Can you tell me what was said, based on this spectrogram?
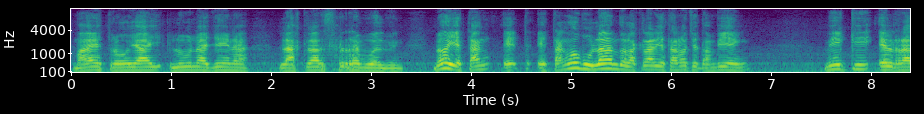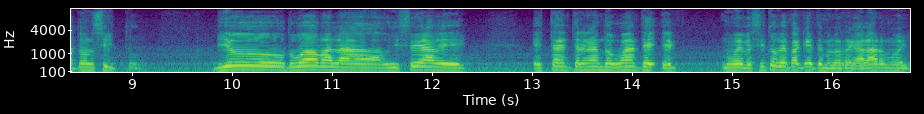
Maestro, hoy hay luna llena, las claras se revuelven. No, y están, están ovulando las claras esta noche también. Miki el ratoncito. Vio Duaba la odisea de está entrenando guantes. El nuevecito de paquete me lo regalaron hoy.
